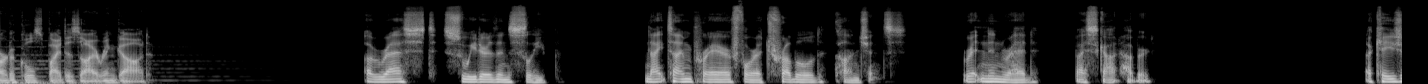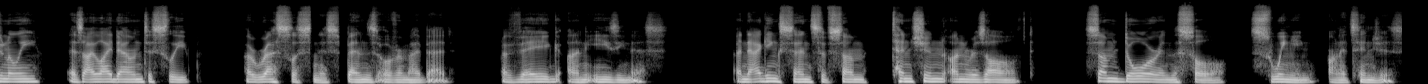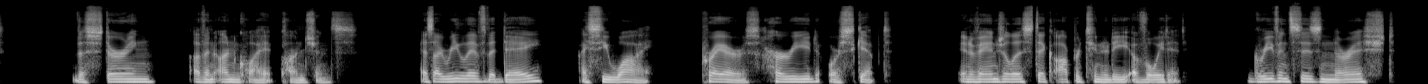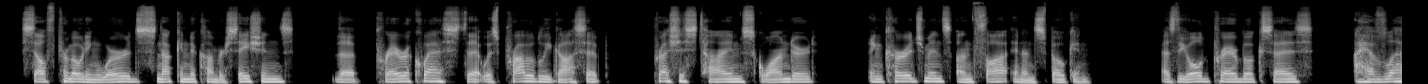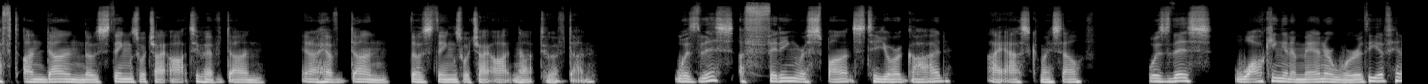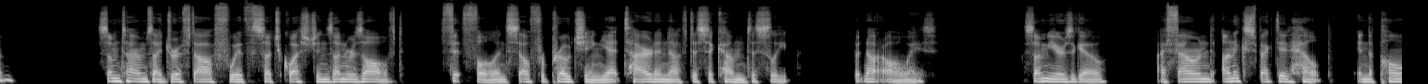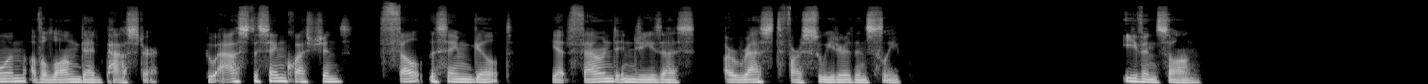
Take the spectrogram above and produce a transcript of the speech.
Articles by Desiring God. A rest sweeter than sleep. Nighttime prayer for a troubled conscience. Written and read by Scott Hubbard. Occasionally, as I lie down to sleep, a restlessness bends over my bed, a vague uneasiness, a nagging sense of some tension unresolved, some door in the soul swinging on its hinges, the stirring of an unquiet conscience. As I relive the day, I see why. Prayers hurried or skipped, an evangelistic opportunity avoided, grievances nourished, self promoting words snuck into conversations, the prayer request that was probably gossip, precious time squandered, encouragements unthought and unspoken. As the old prayer book says, I have left undone those things which I ought to have done, and I have done those things which I ought not to have done. Was this a fitting response to your God? I ask myself. Was this walking in a manner worthy of him? Sometimes I drift off with such questions unresolved, fitful and self reproaching, yet tired enough to succumb to sleep, but not always. Some years ago, I found unexpected help in the poem of a long dead pastor who asked the same questions, felt the same guilt, yet found in Jesus a rest far sweeter than sleep. Evensong.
